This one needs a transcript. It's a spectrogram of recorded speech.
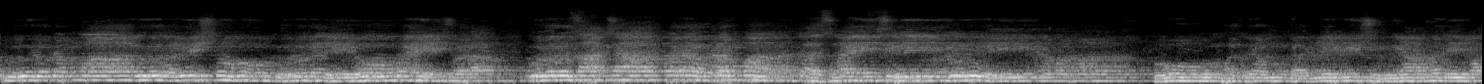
गुरुर्ब्रह्मा गुरुर्विष्णु गुरुर्देवो महेश्वरा. गुरुर्साक्षात् परब्रह्म तस्मै श्री गुरुवे ॐ भद्रं कर्णेभिः शृणुयाम देवा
